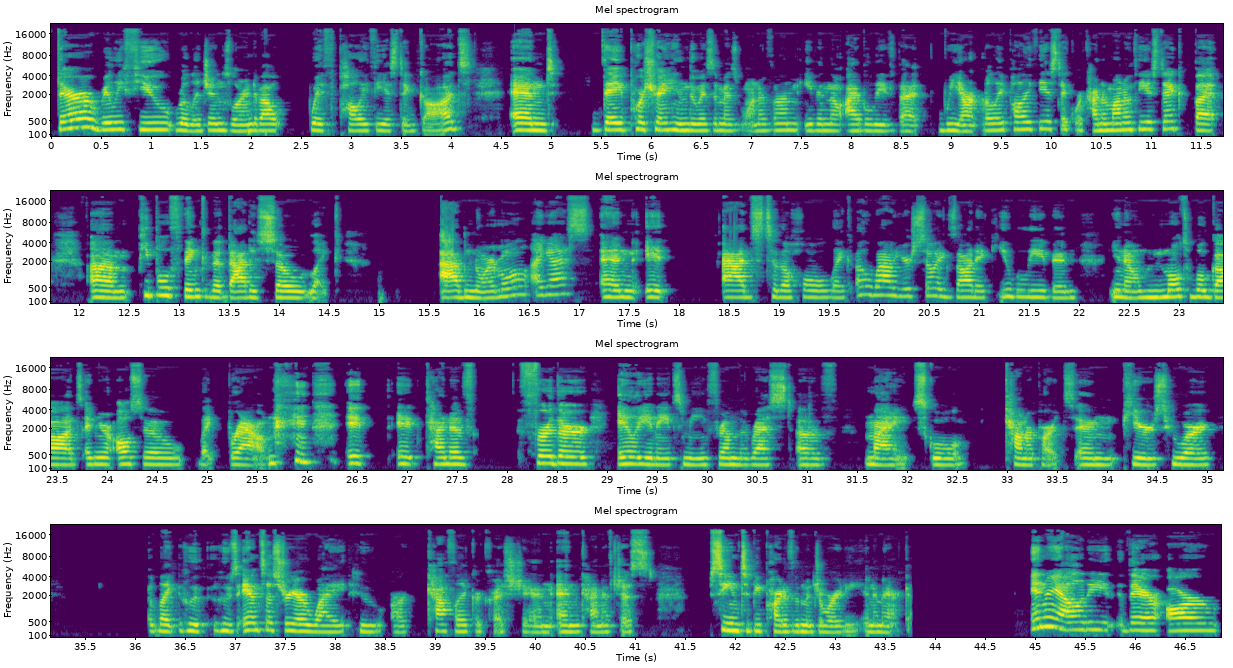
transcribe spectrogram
There are really few religions learned about with polytheistic gods, and they portray Hinduism as one of them, even though I believe that we aren't really polytheistic, we're kind of monotheistic. But um, people think that that is so, like, abnormal, I guess, and it adds to the whole like oh wow you're so exotic. You believe in you know multiple gods and you're also like brown. It it kind of further alienates me from the rest of my school counterparts and peers who are like who whose ancestry are white, who are Catholic or Christian, and kind of just seem to be part of the majority in America. In reality, there are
